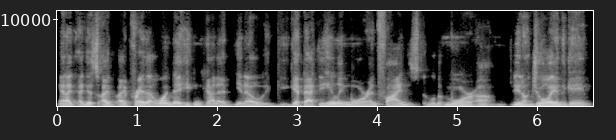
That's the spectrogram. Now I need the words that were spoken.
And I, I just, I, I, pray that one day he can kind of, you know, get back to healing more and find a little bit more, um, you know, joy in the game.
